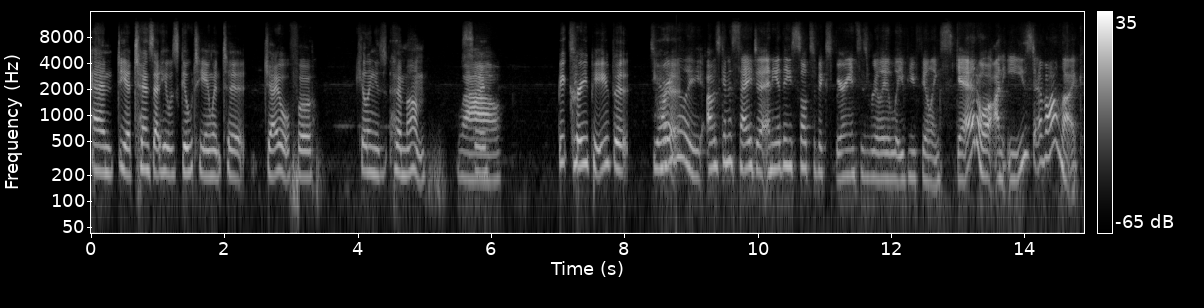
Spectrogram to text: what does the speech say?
and yeah, turns out he was guilty and went to jail for killing his her mum. Wow. Bit creepy, but Yeah. Totally. I was going to say, do any of these sorts of experiences really leave you feeling scared or uneased ever? Like,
